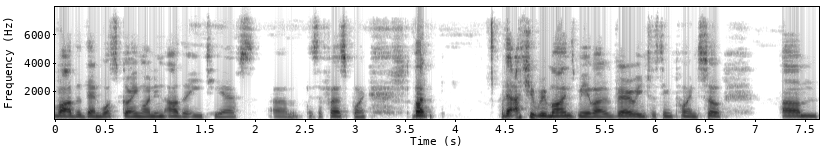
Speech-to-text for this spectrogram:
rather than what's going on in other ETFs. Um, is the first point. But that actually reminds me about a very interesting point. So, um,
